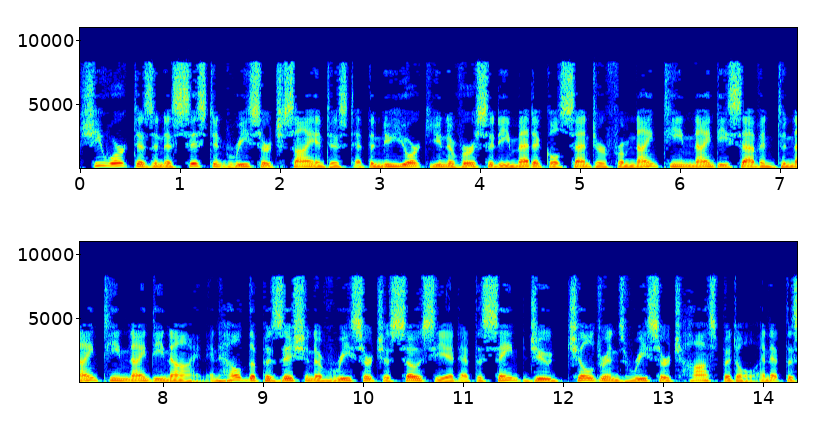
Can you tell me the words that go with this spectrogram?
She worked as an assistant research scientist at the New York University Medical Center from 1997 to 1999 and held the position of research associate at the St. Jude Children's Research Hospital and at the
